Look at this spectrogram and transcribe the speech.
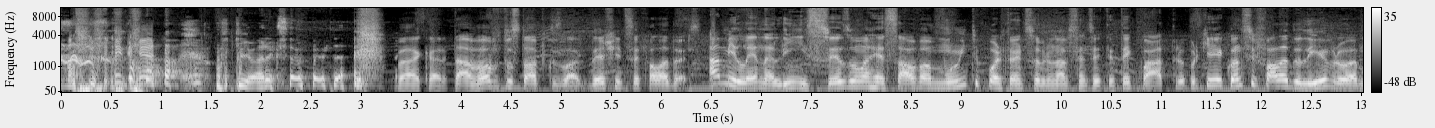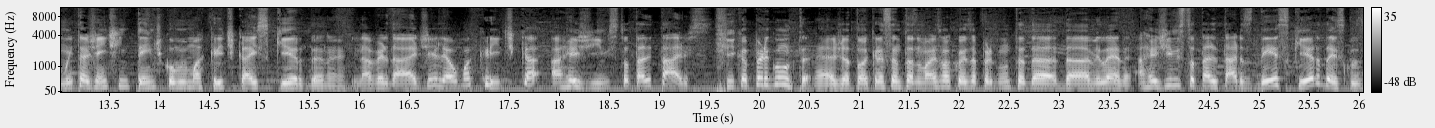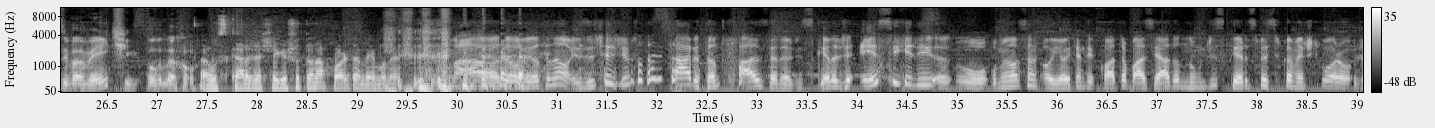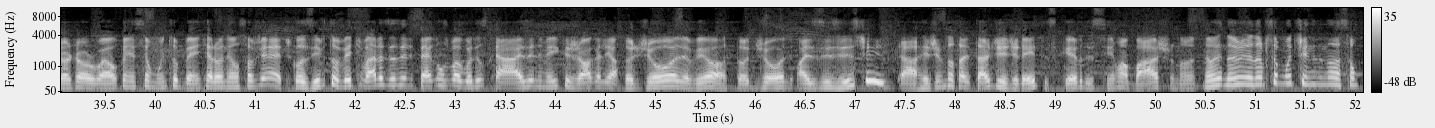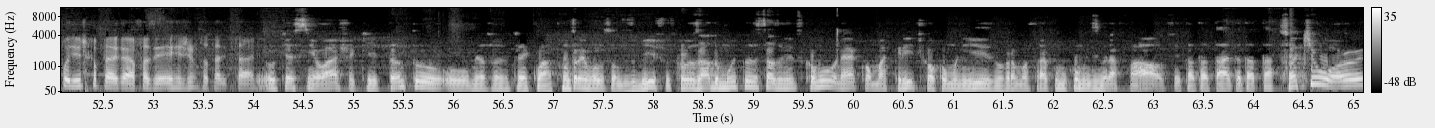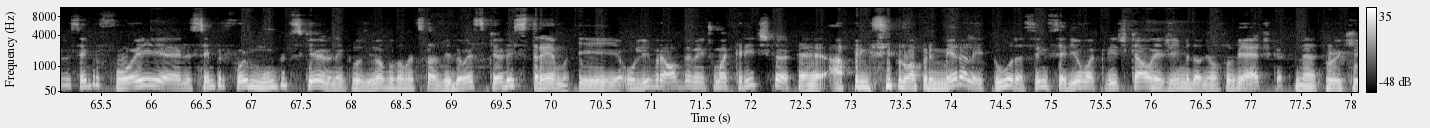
O pior é que isso é verdade. Vai, cara. Tá, vamos pros tópicos logo. Deixem de ser faladores. A Milena Lins fez uma ressalva muito importante sobre o 984, porque quando se fala do livro, muita gente entende como uma crítica à esquerda, né? E na verdade ele é uma crítica a regimes totalitários. Fica a pergunta, né? Eu já tô acrescentando mais uma coisa à pergunta da, da Milena. A regimes totalitários de esquerda exclusivamente ou não? Ah, Os caras já chegam chutando a porta mesmo, né? Mas o Wilson, não, existe regime totalitário, tanto faz, entendeu? De esquerda, de, esse que ele, o, o 1984 é baseado num de esquerda especificamente que o Or- George Orwell conheceu muito bem, que era a União Soviética. Inclusive, tu vê que várias vezes ele pega uns bagulhos reais, ele meio que joga ali, ó, tô de olho, viu, tô de olho. Mas existe a regime totalitário de direita, esquerda, de cima, abaixo, não, não, não, não precisa muito de inclinação política pra fazer regime totalitário. O que assim, eu acho é que tanto o 1984 quanto a Revolução dos Bichos foi usado muito nos Estados Unidos como, né, como uma crítica ao comunismo, pra mostrar como o comunismo era falso e tá, tá, tá, tá, tá, tá. Só que o Orwell, ele sempre foi, é, ele sempre foi muito de esquerda, né? Inclusive, em alguns momentos da vida, é uma esquerda extrema. E o livro é, obviamente, uma crítica, é, a princípio, numa primeira leitura, sim, seria uma crítica ao regime da União Soviética, né? Porque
